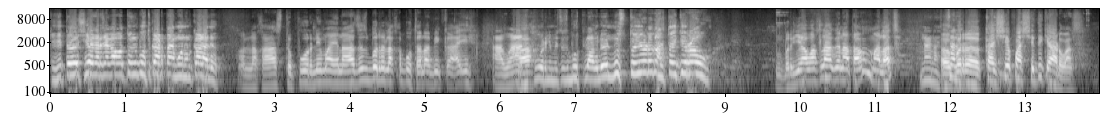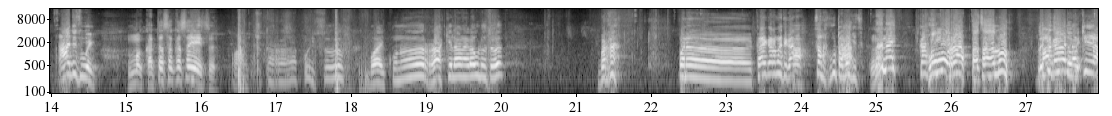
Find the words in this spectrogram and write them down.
की इथं शेजारच्या गावात तुम्ही भूत काढताय म्हणून कळालं. लका आज तर पौर्णिमा आहे ना आजच बरं लका भूताला बी काय. अहो, आज पौर्णिमेच भूत लागलं नुसतं एवढं घालतोय ती राव बरं यावाच लागन आता मलाच. नाही नाही अं, चला. बरं काय शे पाचशे दे की ऍडव्हान्स आधीच वय. मग का तसं कसं यायचं? पैसे. बायकून राखीला नाही रावलं होतं. बरं पण अं, काय करा माहिती का? हा. चला उठा लगेच. नाही नाही. का? हो मोर आता चालू लगेच बघा, येतो मी. नक्की या.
